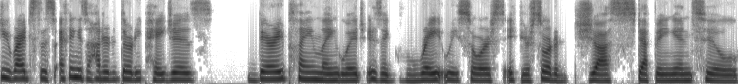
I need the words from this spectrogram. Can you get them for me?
She writes this, I think it's 130 pages, very plain language, is a great resource if you're sort of just stepping into,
